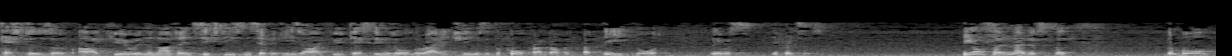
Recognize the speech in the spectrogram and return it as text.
testers of IQ in the 1960s and 70s. IQ testing was all the rage. He was at the forefront of it, but he thought there was differences. He also noticed that the more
